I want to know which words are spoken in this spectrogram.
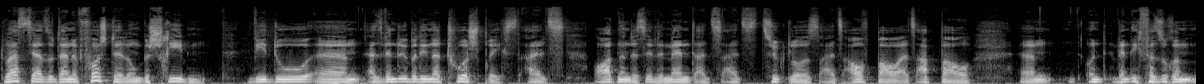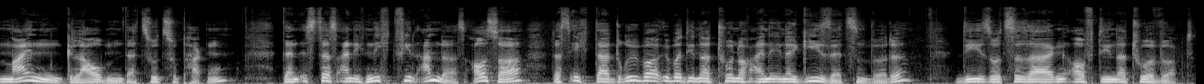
du hast ja so deine Vorstellung beschrieben wie du, ähm, also wenn du über die Natur sprichst, als ordnendes Element, als, als Zyklus, als Aufbau, als Abbau. Ähm, und wenn ich versuche, meinen Glauben dazu zu packen, dann ist das eigentlich nicht viel anders, außer dass ich da drüber über die Natur noch eine Energie setzen würde, die sozusagen auf die Natur wirkt.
